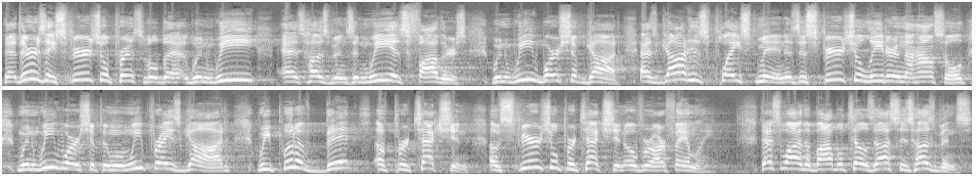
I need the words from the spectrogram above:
That there is a spiritual principle that when we as husbands and we as fathers, when we worship God, as God has placed men as a spiritual leader in the household, when we worship and when we praise God, we put a bit of protection, of spiritual protection over our family. That's why the Bible tells us as husbands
